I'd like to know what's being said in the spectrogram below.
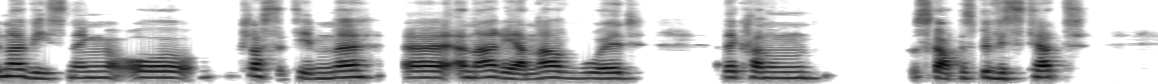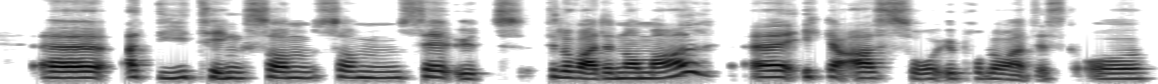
undervisning og klassetimene eh, en arena hvor det kan skapes bevissthet. Eh, at de ting som, som, ser ut til å være normal, eh, ikke er så uproblematisk. Og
